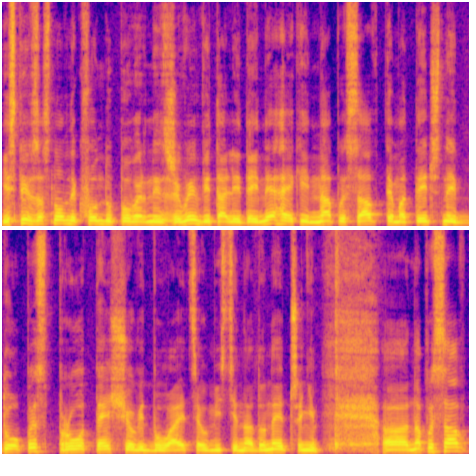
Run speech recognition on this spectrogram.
і співзасновник фонду Повернись живим Віталій Дейнега, який написав тематичний допис про те, що відбувається у місті на Донеччині. Е, Написав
